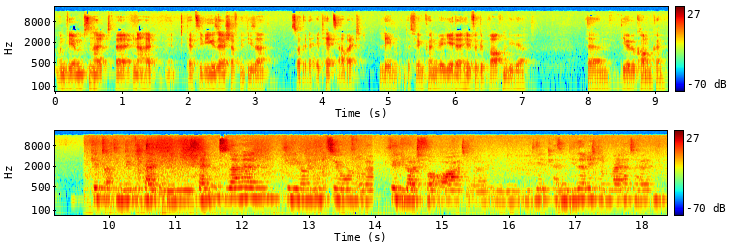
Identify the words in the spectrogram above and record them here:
Und wir müssen halt äh, innerhalb der Zivilgesellschaft mit dieser Solidaritätsarbeit leben. Und deswegen können wir jede Hilfe gebrauchen, die wir, die wir bekommen können. Gibt es auch die Möglichkeit, irgendwie Spenden zu sammeln für die Organisation oder für die Leute vor Ort oder in die, also in dieser Richtung weiterzuhelfen?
